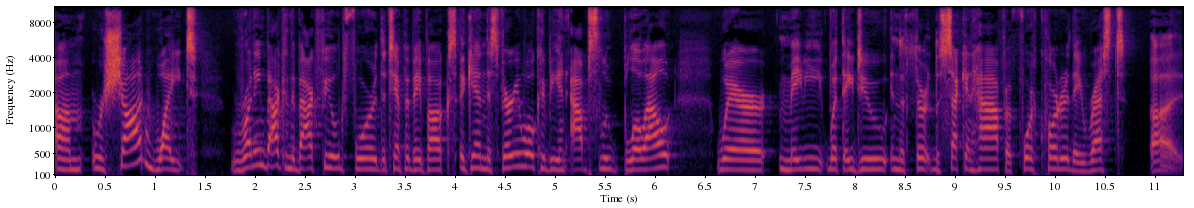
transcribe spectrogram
Um, Rachaad White running back in the backfield for the Tampa Bay Bucks. Again, this very well could be an absolute blowout where maybe what they do in the third, the second half or fourth quarter, they rest uh,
